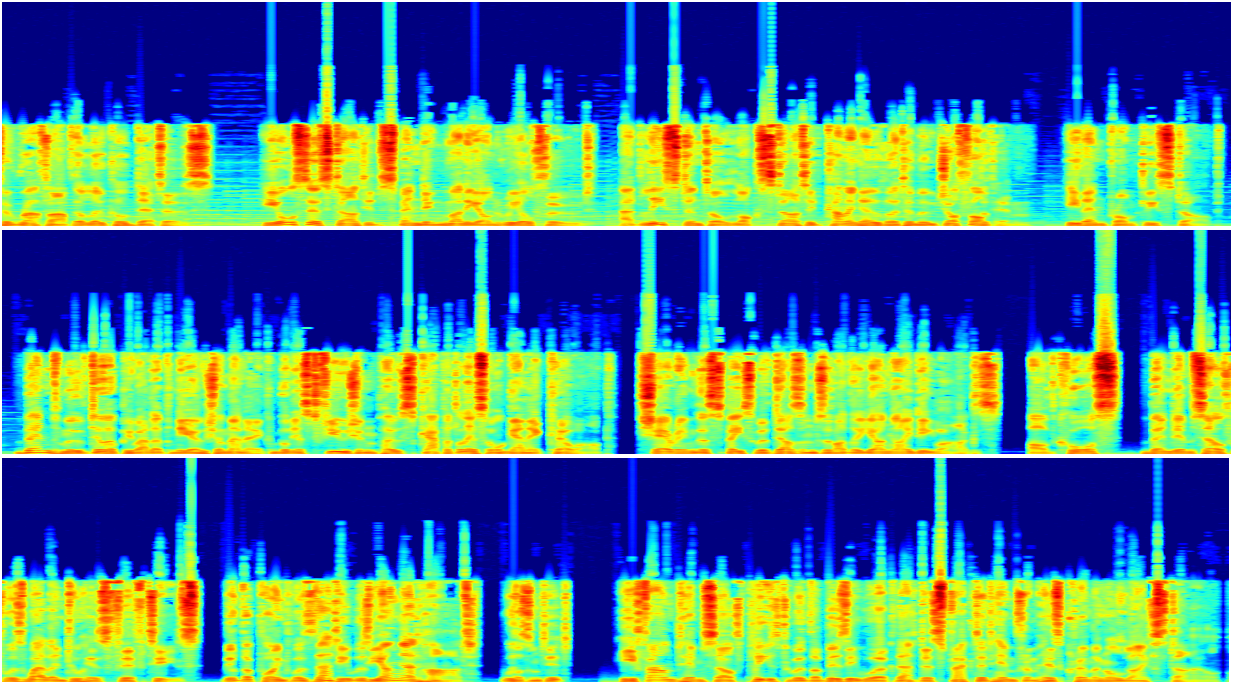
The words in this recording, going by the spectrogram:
to rough up the local debtors. He also started spending money on real food, at least until Locke started coming over to mooch off of him. He then promptly stopped. Bend moved to a Puyallup neo-shamanic Buddhist fusion post-capitalist organic co-op, sharing the space with dozens of other young ideologues. Of course, Bend himself was well into his 50s, but the point was that he was young at heart, wasn't it? He found himself pleased with the busy work that distracted him from his criminal lifestyle,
